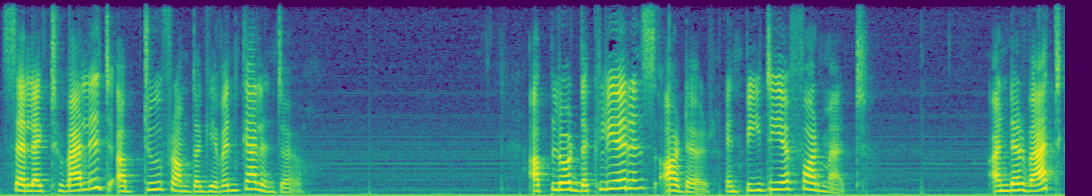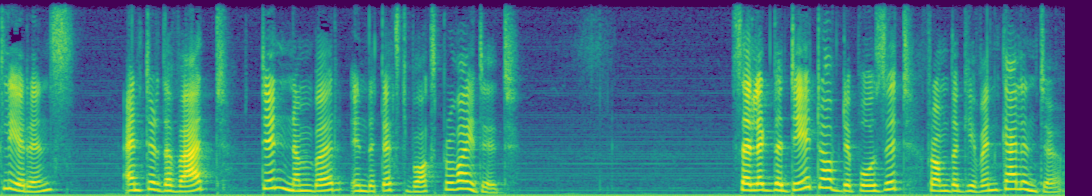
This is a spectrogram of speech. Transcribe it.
Select valid up to from the given calendar. Upload the clearance order in PDF format. Under VAT clearance, enter the VAT TIN number in the text box provided. Select the date of deposit from the given calendar.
